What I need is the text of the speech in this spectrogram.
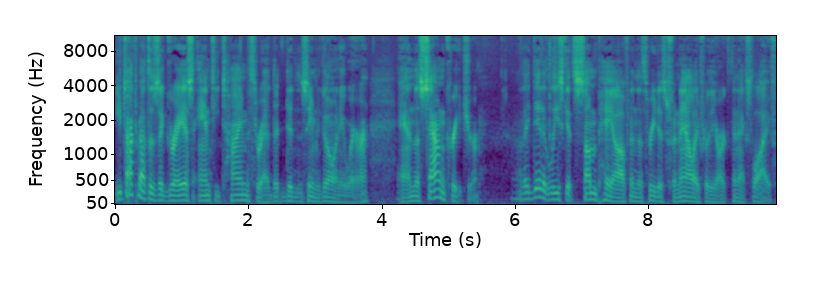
He talked about the Zagreus anti time thread that didn't seem to go anywhere, and the Sound Creature. They did at least get some payoff in the three disc finale for the arc The Next Life.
